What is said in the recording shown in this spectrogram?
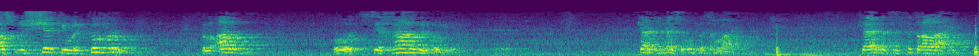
أصل الشرك والكفر في الأرض هو اتخاذ الأولياء. كان الناس أمة واحدة. كانت الفطرة واحدة.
